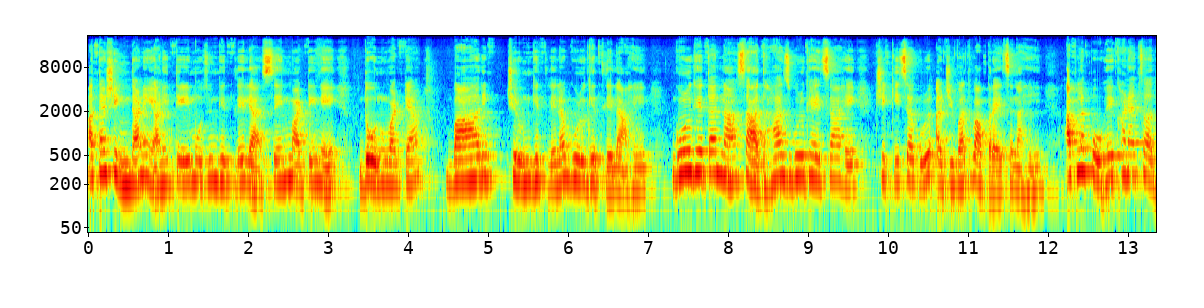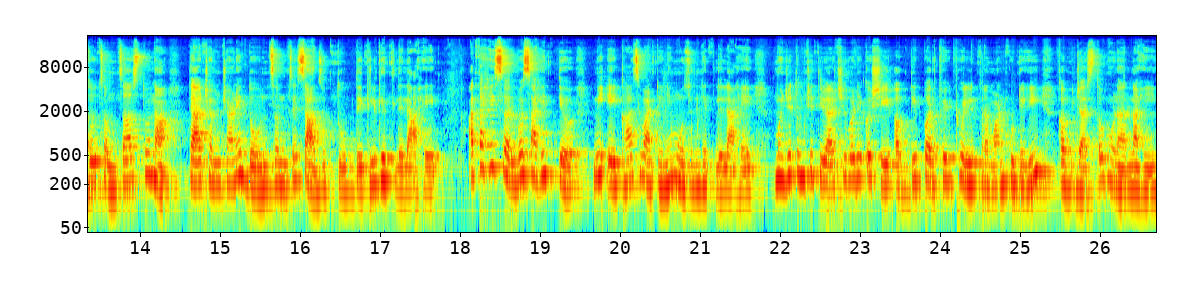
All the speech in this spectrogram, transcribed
आता शेंगदाणे आणि तीळ मोजून घेतलेल्या सेम वाटीने दोन वाट्या बारीक चिरून घेतलेला गूळ घेतलेला आहे. गूळ घेताना साधाच गूळ घ्यायचा आहे. चिकीचा गूळ अजिबात वापरायचा नाही. आपला पोहे खाण्याचा जो चमचा असतो ना त्या चमच्याने दोन चमचे साजूक तूप देखील घेतलेलं आहे. आता हे सर्व साहित्य मी एकाच वाटीने मोजून घेतलेलं आहे. म्हणजे तुमची तिळाची वडी कशी अगदी परफेक्ट होईल प्रमाण कुठेही कमी जास्त होणार नाही.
